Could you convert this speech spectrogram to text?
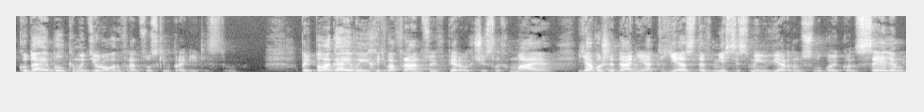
куда я был командирован французским правительством. Предполагая выехать во Францию в первых числах мая, я в ожидании отъезда вместе с моим верным слугой Конселем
